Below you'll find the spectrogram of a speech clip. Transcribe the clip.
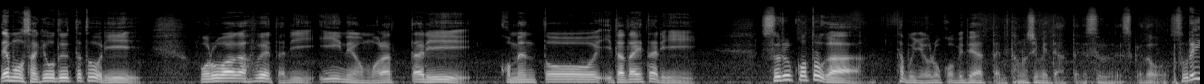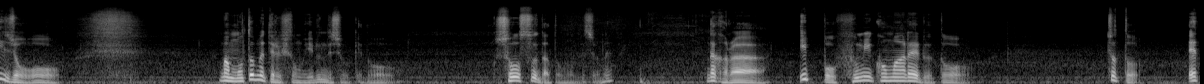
でも先ほど言った通りフォロワーが増えたりいいねをもらったりコメントをいただいたりすることが多分喜びであったり楽しみであったりするんですけどそれ以上まあ求めてる人もいるんでしょうけど少数だと思うんですよね。だから一歩踏み込まれるとちょっとえっ？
